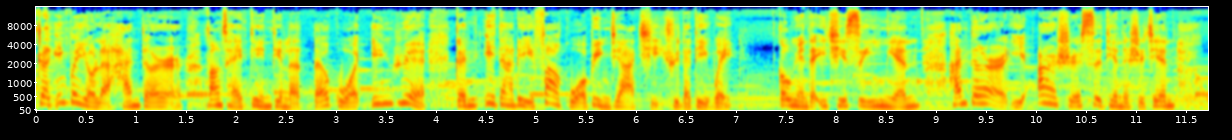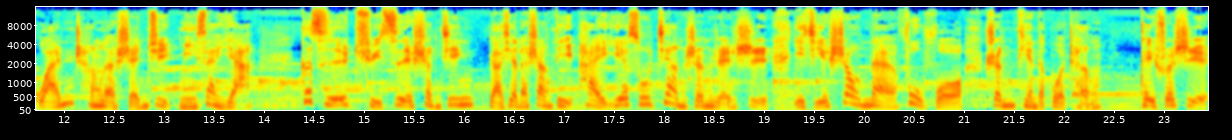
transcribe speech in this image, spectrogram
正因为有了韩德尔，方才奠定了德国音乐跟意大利、法国并驾齐驱的地位。公元的一七四一年，韩德尔以二十四天的时间完成了神剧《弥赛亚》，歌词取自圣经，表现了上帝派耶稣降生人世以及受难、复活、升天的过程。可以说是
